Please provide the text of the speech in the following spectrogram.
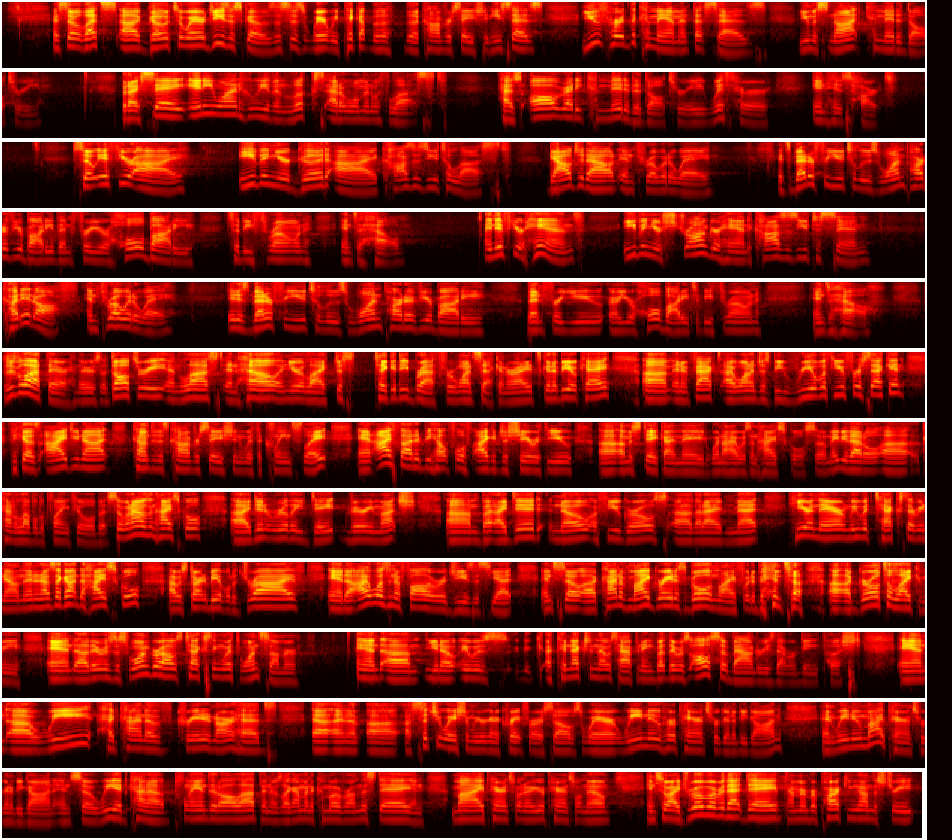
And so let's uh, go to where Jesus goes. This is where we pick up the, the conversation. He says, You've heard the commandment that says, You must not commit adultery. But I say, anyone who even looks at a woman with lust has already committed adultery with her in his heart. So if your eye, even your good eye, causes you to lust, gouge it out and throw it away. It's better for you to lose one part of your body than for your whole body to be thrown into hell. And if your hand, even your stronger hand, causes you to sin, cut it off and throw it away. It is better for you to lose one part of your body than for you or your whole body to be thrown into hell. There's a lot there. There's adultery and lust and hell, and you're like, just take a deep breath for one second, all right? It's going to be okay. Um, and in fact, I want to just be real with you for a second because I do not come to this conversation with a clean slate. And I thought it'd be helpful if I could just share with you uh, a mistake I made when I was in high school. So maybe that'll uh, kind of level the playing field a little bit. So when I was in high school, uh, I didn't really date very much, um, but I did know a few girls uh, that I had met here and there, and we would text every now and then. And as I got into high school, I was starting to be able to drive, and uh, I wasn't a follower of Jesus yet. And so uh, kind of my greatest goal in life would have been to uh, a girl to like me. And uh, there was this one girl I was texting with one summer. And, um, you know, it was a connection that was happening, but there was also boundaries that were being pushed. And uh, we had kind of created in our heads uh, a, a, a, situation we were going to create for ourselves where we knew her parents were going to be gone and we knew my parents were going to be gone. And so we had kind of planned it all up and it was like, I'm going to come over on this day and my parents won't know, your parents won't know. And so I drove over that day. I remember parking on the street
